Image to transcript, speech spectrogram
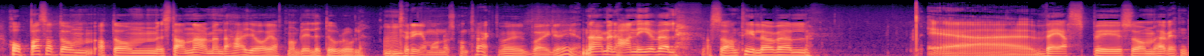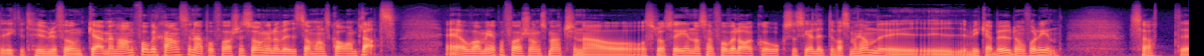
hoppas att de, att de stannar, men det här gör ju att man blir lite orolig. Tre månaders kontrakt, vad är, vad är grejen? Nej, men han är väl, alltså han tillhör väl eh, Väsby som, jag vet inte riktigt hur det funkar, men han får väl chansen här på försäsongen att visa om han ska ha en plats. Eh, och vara med på försäsongsmatcherna och, och slå sig in och sen får väl AIK också se lite vad som händer i, i vilka bud de får in. Så att... Eh,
